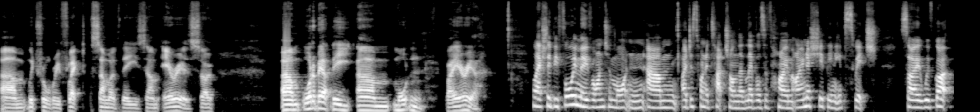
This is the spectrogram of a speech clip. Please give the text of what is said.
um, which will reflect some of these um, areas. So, um, what about the um, Moreton Bay area? Well, actually, before we move on to Moreton, um, I just want to touch on the levels of home ownership in Ipswich. So we've got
